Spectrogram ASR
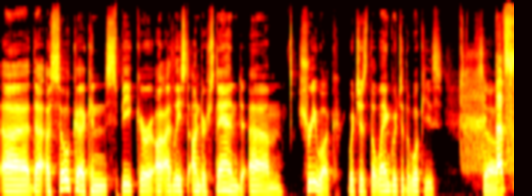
uh, that Ahsoka can speak or, or at least understand um, Shyriiwook, which is the language of the Wookiees. So that's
